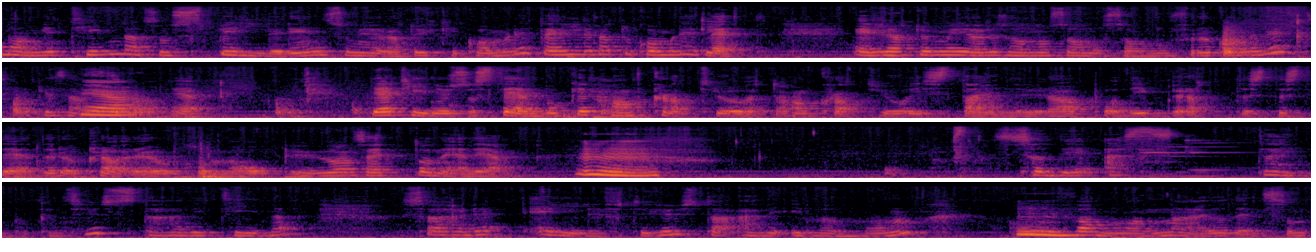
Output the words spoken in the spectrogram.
mange ting da, som spiller inn som gjør at du ikke kommer dit, eller at du kommer dit lett. Eller at du må gjøre sånn og sånn og sånn for å komme dit. ikke sant? Ja. Det er Tinus og Stenbukken. Han klatrer jo vet du, han klatrer jo i steinura på de bratteste steder og klarer å komme opp uansett og ned igjen. Mm. Så det er Steinbukkens hus. Da er vi i tiende. Så er det ellevte hus. Da er vi i Vannmannen. Og Mm. Vannmannen er jo den som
